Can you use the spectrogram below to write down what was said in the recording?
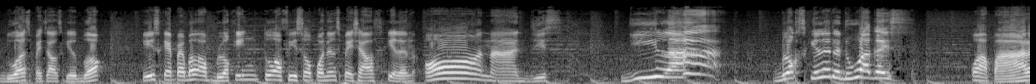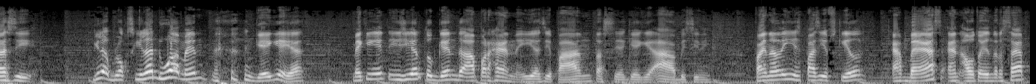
dua special skill block. He is capable of blocking two of his opponent special skill. And oh, najis. Gila. Block skillnya ada dua guys. Wah parah sih. Gila block skillnya dua men. GG ya. Making it easier to gain the upper hand. Iya sih pantas ya GG abis ini. Finally his passive skill FBS and auto intercept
